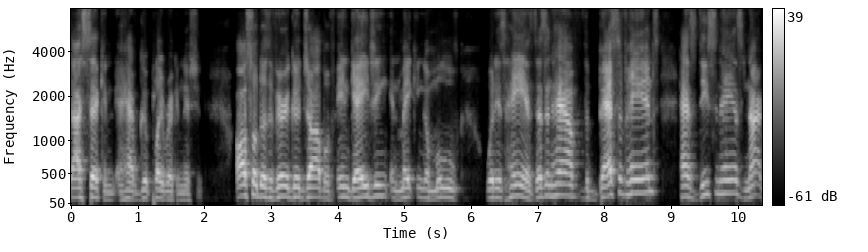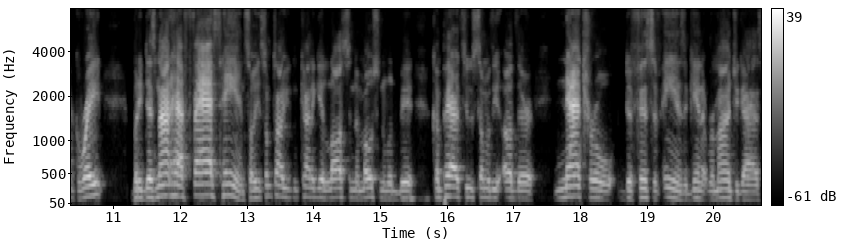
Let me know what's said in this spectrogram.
dissect and, and have good play recognition. Also, does a very good job of engaging and making a move with his hands. Doesn't have the best of hands, has decent hands, not great, but he does not have fast hands. So he, sometimes you can kind of get lost in the motion a little bit compared to some of the other natural defensive ends. Again, it reminds you guys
